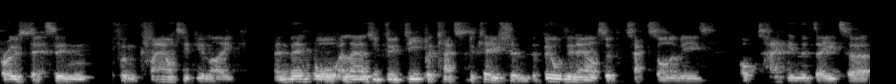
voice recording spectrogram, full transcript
processing from cloud, if you like, and therefore allows you to do deeper classification, the building out of taxonomies, of tagging the data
